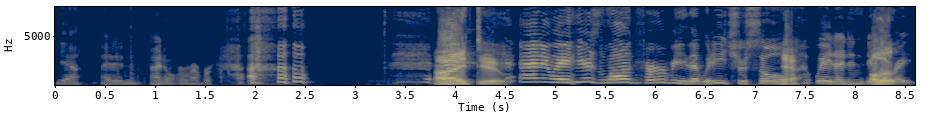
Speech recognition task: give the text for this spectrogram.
yeah. I didn't. I don't remember. I do. anyway, here's Long Furby that would eat your soul. Yeah. Wait, I didn't do Although, it right.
